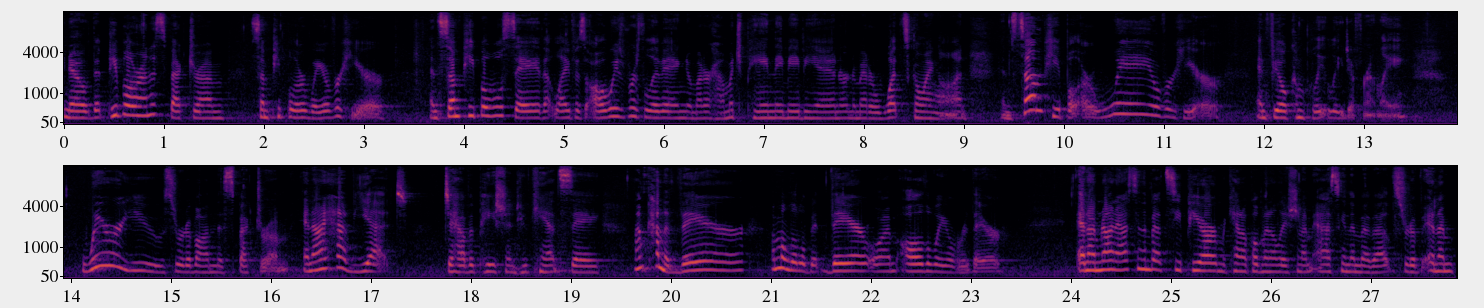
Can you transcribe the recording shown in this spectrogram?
you know, that people are on a spectrum, some people are way over here. And some people will say that life is always worth living, no matter how much pain they may be in or no matter what's going on. And some people are way over here and feel completely differently where are you sort of on the spectrum? And I have yet to have a patient who can't say, I'm kind of there, I'm a little bit there, or I'm all the way over there. And I'm not asking them about CPR, mechanical ventilation. I'm asking them about sort of, and I'm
